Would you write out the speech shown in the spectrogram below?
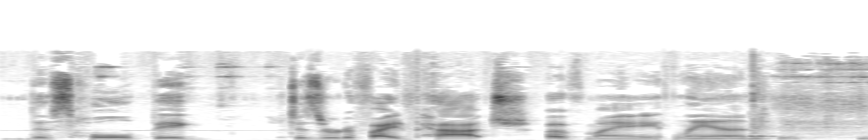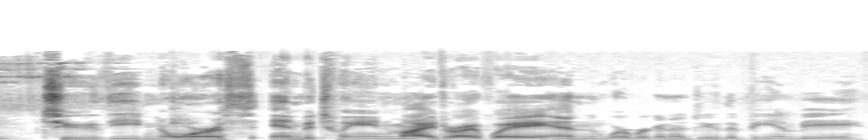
this whole big desertified patch of my land to the north in between my driveway and where we're going to do the b&b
